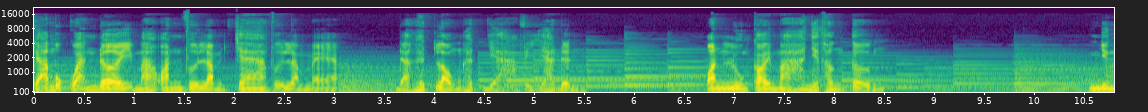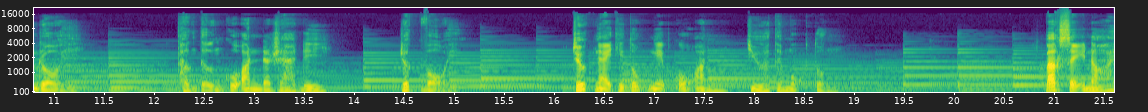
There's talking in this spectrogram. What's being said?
Cả một quãng đời má oanh vừa làm cha vừa làm mẹ đã hết lòng hết dạ vì gia đình. Oanh luôn coi má như thần tượng. Nhưng rồi, thần tượng của oanh đã ra đi, rất vội. Trước ngày thi tốt nghiệp của oanh chưa tới một tuần. Bác sĩ nói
